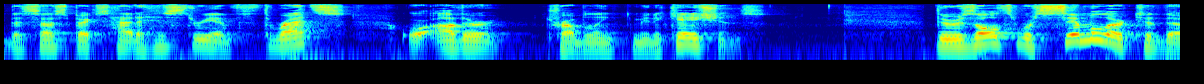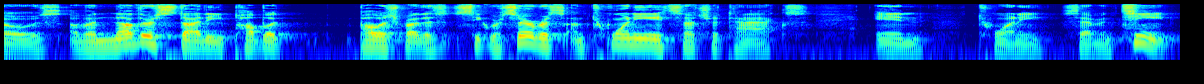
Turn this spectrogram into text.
the suspects had a history of threats or other troubling communications. The results were similar to those of another study public, published by the Secret Service on 28 such attacks in 2017.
